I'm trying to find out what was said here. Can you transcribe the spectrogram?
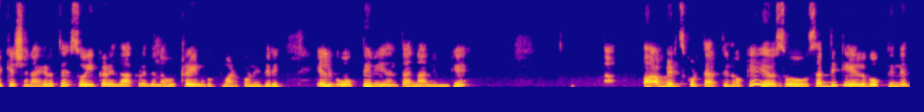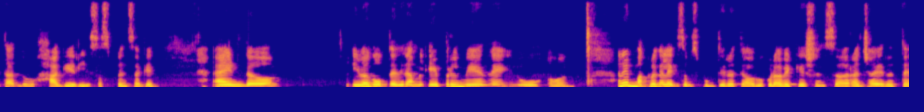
ವೆಕೇಶನ್ ಆಗಿರುತ್ತೆ. ಸೊ ಈ ಕಡೆಯಿಂದ ಆ ಕಡೆಯಿಂದ ನಾವು ಟ್ರೈನ್ ಬುಕ್ ಮಾಡ್ಕೊಂಡಿದ್ದೀರಿ. ಎಲ್ಲಿಗೆ ಹೋಗ್ತೀವಿ ಅಂತ ನಾನು ನಿಮಗೆ ಅಪ್ಡೇಟ್ಸ್ ಕೊಡ್ತಾ ಇರ್ತೀನಿ ಓಕೆ ಸೊ ಸದ್ಯಕ್ಕೆ ಎಲ್ಲಿಗೆ ಹೋಗ್ತೀನಿ ಅಂತ ಅದು ಹಾಗೆ ಇರಲಿ ಸಸ್ಪೆನ್ಸ್ ಆಗಿ. ಆ್ಯಂಡ್ ಇವಾಗ ಹೋಗ್ತಾ ಇದ್ದೀರಿ. ಆಮೇಲೆ ಏಪ್ರಿಲ್ ಮೇ ಅಂದರೆ ಇನ್ನು ಅಂದರೆ ಮಕ್ಳಿಗೆಲ್ಲ ಎಕ್ಸಾಮ್ಸ್ ಮುಗ್ದಿರುತ್ತೆ. ಅವ್ರಿಗೂ ಕೂಡ ವೆಕೇಶನ್ಸ್ ರಜಾ ಇರುತ್ತೆ.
